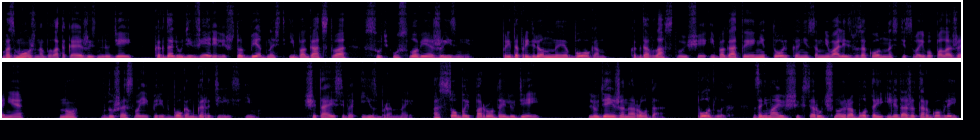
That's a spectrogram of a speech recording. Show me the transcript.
Возможно, была такая жизнь людей, когда люди верили, что бедность и богатство – суть условия жизни, предопределенные Богом, когда властвующие и богатые не только не сомневались в законности своего положения, но в душе своей перед Богом гордились им, считая себя избранной, особой породой людей, людей же народа, подлых, занимающихся ручной работой или даже торговлей,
